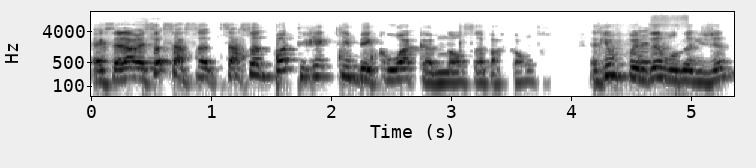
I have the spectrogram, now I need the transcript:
Excellent, mais ça, ça sonne, ça sonne pas très québécois comme nom, ça, par contre. Est-ce que vous pouvez me dire Euh, vos origines?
